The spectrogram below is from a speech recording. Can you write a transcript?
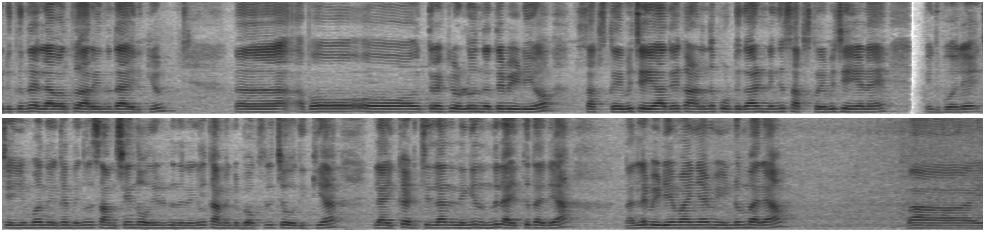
എടുക്കുന്ന എല്ലാവർക്കും അറിയുന്നതായിരിക്കും. അപ്പോൾ ഇത്രയൊക്കെ ഉള്ളൂ ഇന്നത്തെ വീഡിയോ. സബ്സ്ക്രൈബ് ചെയ്യാതെ കാണുന്ന കൂട്ടുകാരുണ്ടെങ്കിൽ സബ്സ്ക്രൈബ് ചെയ്യണേ. ഇതുപോലെ ചെയ്യുമ്പോൾ നിങ്ങൾക്ക് എന്തെങ്കിലും സംശയം തോന്നിയിട്ടുണ്ടെന്നുണ്ടെങ്കിൽ കമന്റ് ബോക്സിൽ ചോദിക്കുക. ലൈക്ക് അടിച്ചില്ല എന്നുണ്ടെങ്കിൽ ഒന്ന് ലൈക്ക് തരിക. നല്ല വീഡിയോയുമായി ഞാൻ വീണ്ടും വരാം. ബായ്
